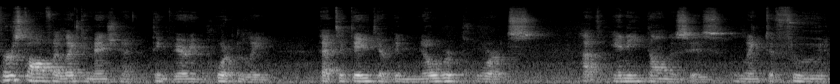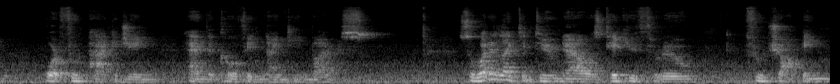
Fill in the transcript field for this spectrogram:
First off, I'd like to mention, I think very importantly, that to date there have been no reports of any illnesses linked to food or food packaging and the COVID 19 virus. So, what I'd like to do now is take you through food shopping.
